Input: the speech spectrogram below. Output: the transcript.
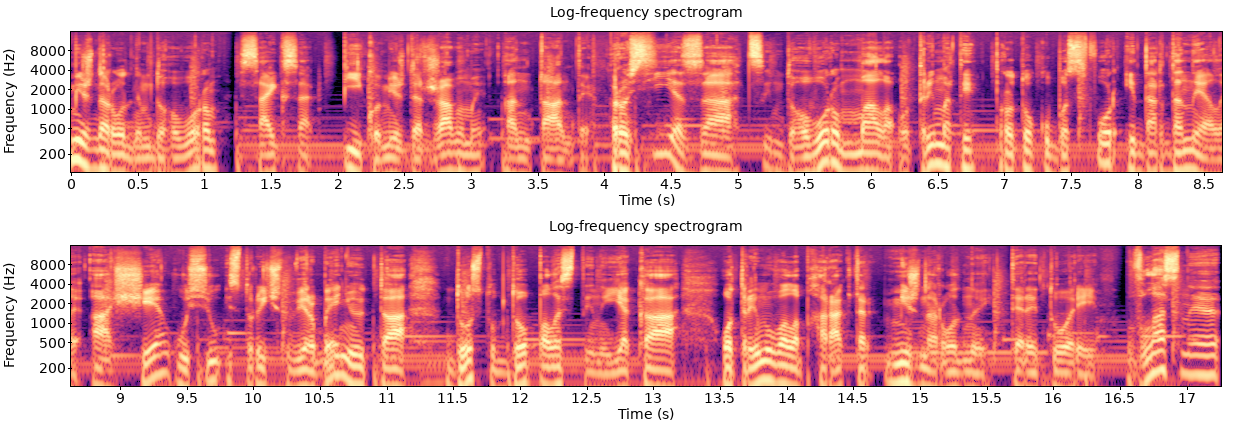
міжнародним договором Сайкса Піко між державами Антанти. Росія за цим договором мала отримати протоку Босфор і Дарданели, а ще усю історичну Вірменію та доступ до Палестини, яка отримувала б характер міжнародної території. Власне,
